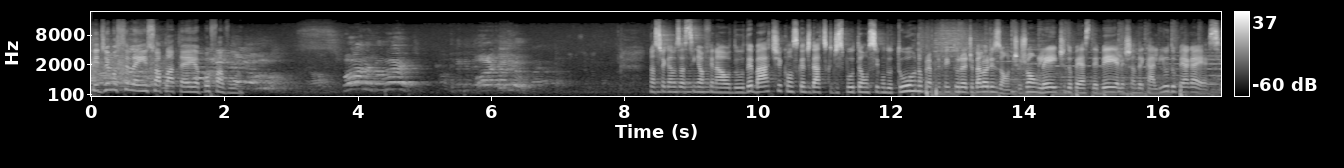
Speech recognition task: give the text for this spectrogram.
Pedimos silêncio à plateia, por favor. Nós chegamos assim ao final do debate com os candidatos que disputam o segundo turno para a Prefeitura de Belo Horizonte. João Leite, do PSDB, e Alexandre Calil, do PHS.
